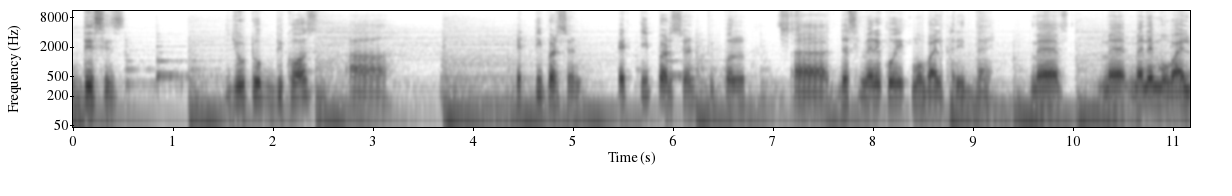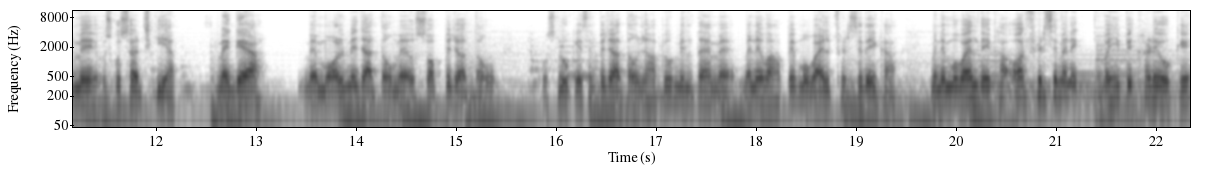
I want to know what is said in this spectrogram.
this is youtube because uh, 80 percent eighty percent people जैसे मेरे को एक मोबाइल ख़रीदना है मैं मैं मैंने मोबाइल में उसको सर्च किया मैं गया मैं मॉल में जाता हूँ मैं उस शॉप पे जाता हूँ उस लोकेशन पे जाता हूँ जहाँ पे वो मिलता है मैं मैंने वहाँ पे मोबाइल फिर से देखा मैंने मोबाइल देखा और फिर से मैंने वहीं पे खड़े होके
